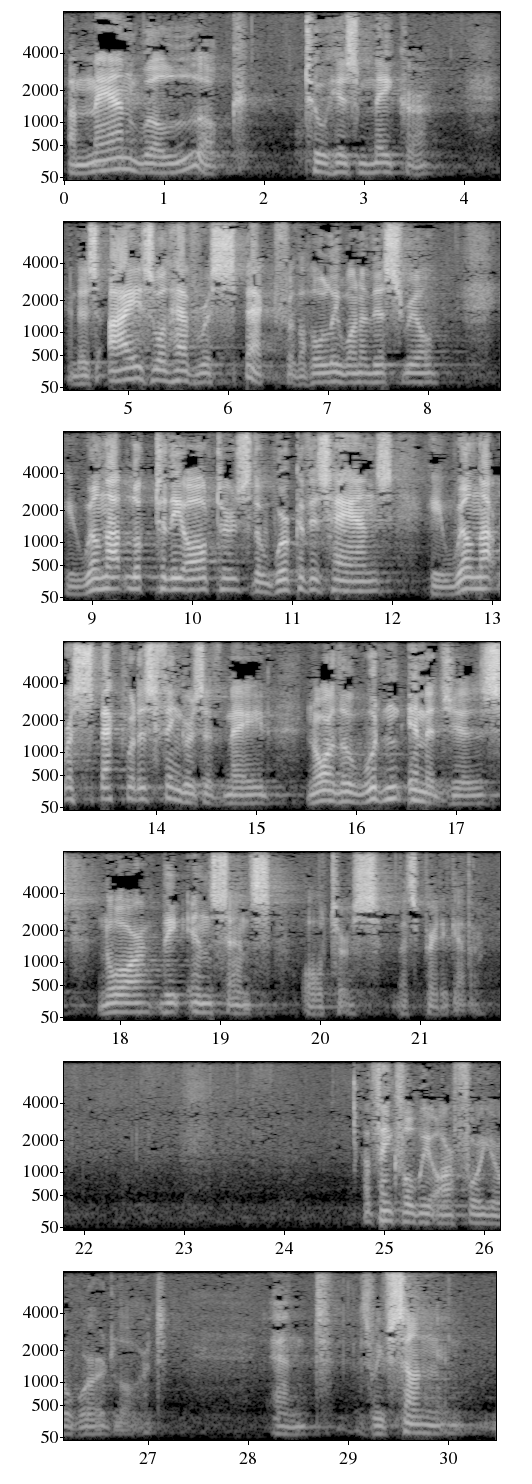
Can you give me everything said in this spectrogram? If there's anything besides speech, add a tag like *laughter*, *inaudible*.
a man will look to his maker and his eyes will have respect for the Holy One of Israel. He will not look to the altars, the work of his hands. He will not respect what his fingers have made, nor the wooden images, nor the incense altars. Let's pray together. How thankful we are for your word, Lord. And as we've sung,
